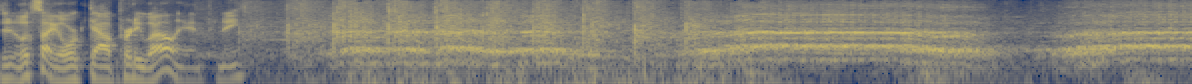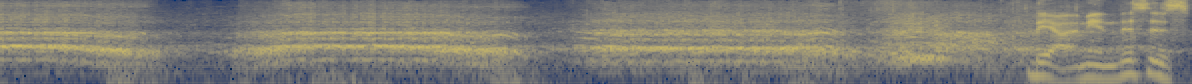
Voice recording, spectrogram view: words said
it looks like it worked out pretty well, Anthony. Yeah, I mean, this is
